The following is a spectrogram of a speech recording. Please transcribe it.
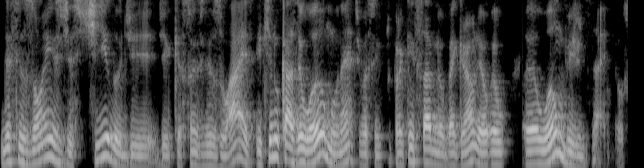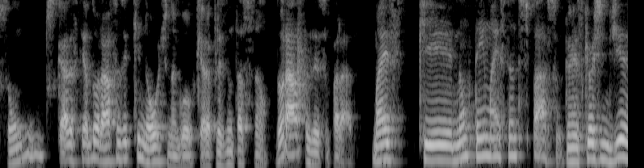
decisões de estilo, de, de questões visuais, e que no caso eu amo, né? Tipo assim, para quem sabe meu background, eu, eu, eu amo vídeo design. Eu sou um dos caras que adorava fazer keynote na Globo, que era apresentação. Adorava fazer essa parada. Mas que não tem mais tanto espaço. Mas que hoje em dia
